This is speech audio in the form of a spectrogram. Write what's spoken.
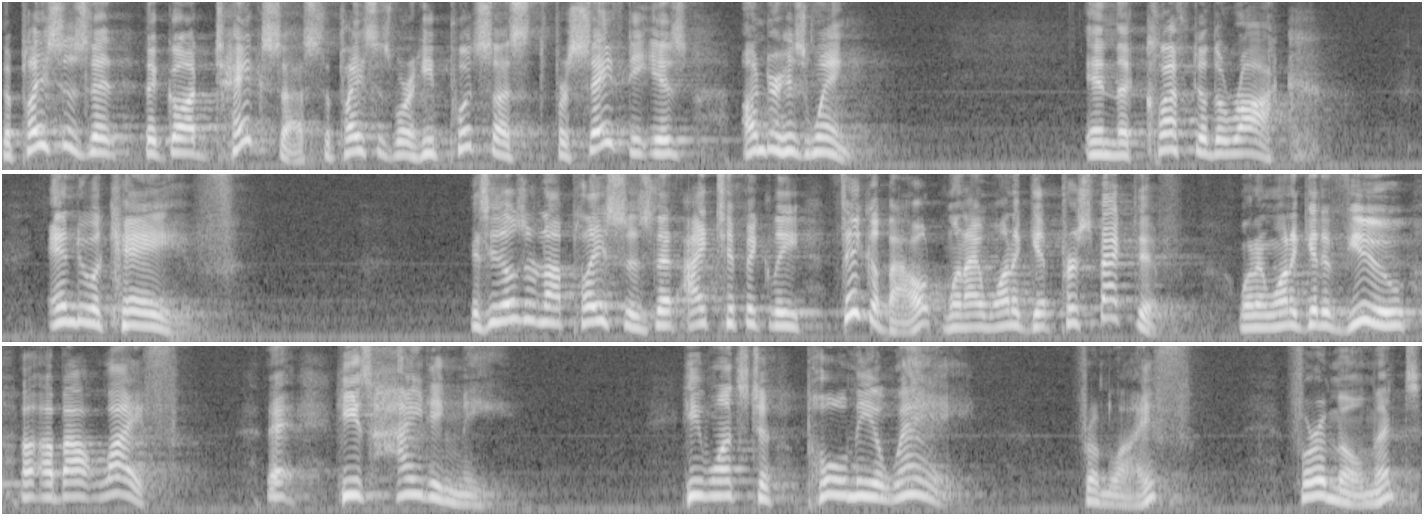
The places that, that God takes us, the places where He puts us for safety, is under His wing, in the cleft of the rock, into a cave You see, those are not places that I typically think about when I want to get perspective, when I want to get a view uh, about life. He's hiding me. He wants to pull me away from life for a moment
